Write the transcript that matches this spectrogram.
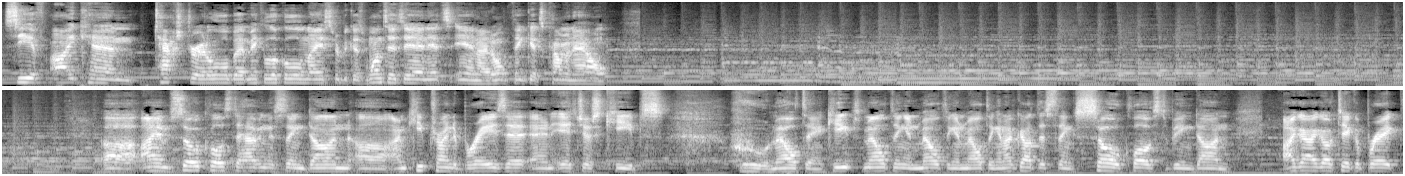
see if I can texture it a little bit, make it look a little nicer, because once it's in, it's in. I don't think it's coming out. Uh, I am so close to having this thing done. Uh, I'm keep trying to braze it and it just keeps whew, melting. It keeps melting and melting and melting and I've got this thing so close to being done. I gotta go take a break,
